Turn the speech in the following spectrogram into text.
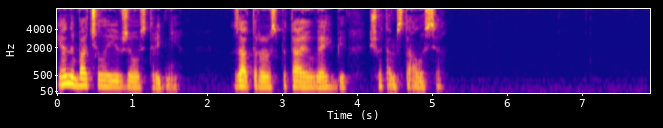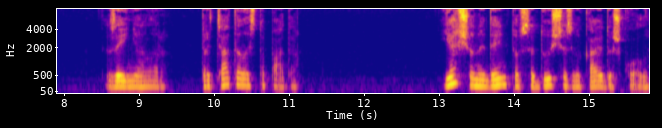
Я не бачила її вже ось три дні. Завтра розпитаю Вегбі, що там сталося. Зейнялер, 30 листопада. Я щонедень то все дужче звикаю до школи.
